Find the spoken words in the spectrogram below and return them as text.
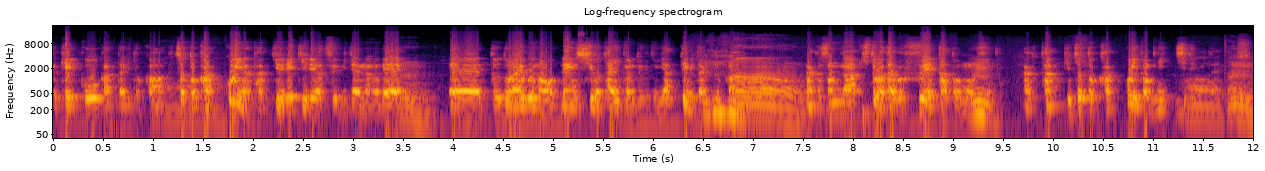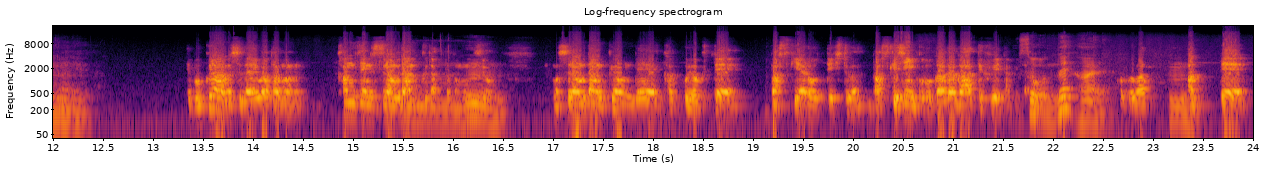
うん。結構多かったりとかちょっとかっこいいな卓球できるやつみたいなので、うん。えーっと、ドライブの練習を体育の時にやってみたりとか。なんかそんな人が多分増えたと思うんですよ。うんなんか卓球ちょっとかっこいいかもニッチでみたいな。確かに、うんで僕らの世代は多分完全にスラムダンクだったと思うんですよ。うん。もうスラムダンク読んでかっこよくてバスケやろうっていう人がバスケ人口がガガガって増えたみたいなそうね。はい。ことがうん。あって、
